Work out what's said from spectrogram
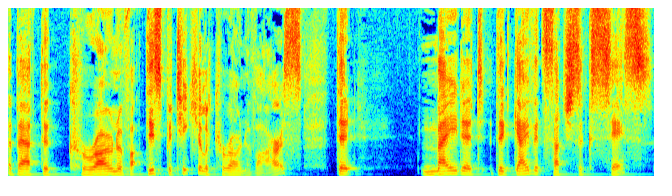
about the coronavirus, this particular coronavirus that made it, that gave it such success?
